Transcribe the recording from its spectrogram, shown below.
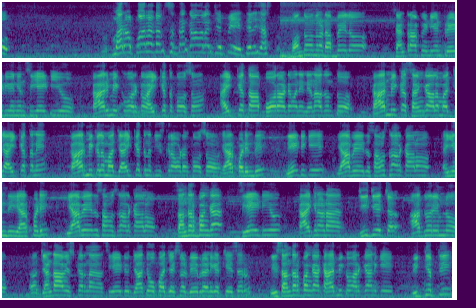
మరో పోరాటం సిద్ధం కావాలని చెప్పి తెలియజేస్తాం. పంతొమ్మిది వందల డెబ్బైలో centre of Indian trade union CITU కార్మిక వర్గం ఐక్యత కోసం ఐక్యత పోరాటం అనే నినాదంతో కార్మిక సంఘాల మధ్య ఐక్యతని కార్మికుల మధ్య ఐక్యతను తీసుకురావడం కోసం ఏర్పడింది. నేటికి యాభై ఐదు సంవత్సరాల కాలం అయ్యింది ఏర్పడి. యాభై ఐదు సంవత్సరాల కాలం సందర్భంగా సిఐటియు కాకినాడ జీజీహెచ్ ఆధ్వర్యంలో జెండా ఆవిష్కరణ సిఐటి జాతీయ ఉపాధ్యక్షులు బేబిరాణి గారు చేశారు. ఈ సందర్భంగా కార్మిక వర్గానికి విజ్ఞప్తి.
